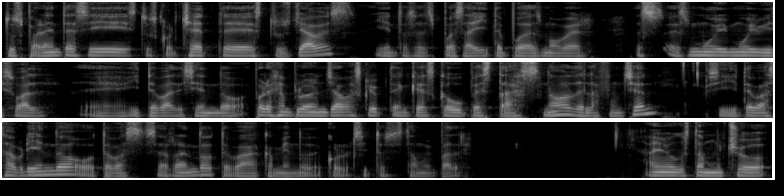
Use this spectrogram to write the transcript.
tus paréntesis, tus corchetes, tus llaves. Y entonces pues ahí te puedes mover. Es, muy muy visual. Eh, y te va diciendo, por ejemplo en JavaScript en qué scope estás, ¿no? De la función. Si te vas abriendo o te vas cerrando, te va cambiando de colorcitos. Está muy padre. A mí me gusta mucho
